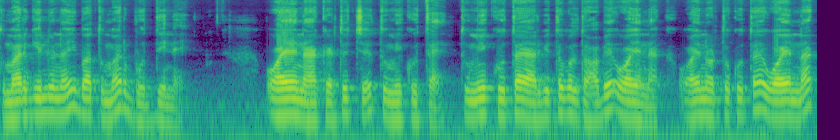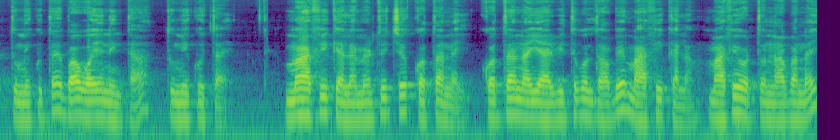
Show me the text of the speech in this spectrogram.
তোমার গিলু নাই বা তোমার বুদ্ধি নাই। ওয়েনাক এর হচ্ছে তুমি কোথায়? তুমি কোথায় আরবিতে বলতে হবে ওয়েনাক ওয়েন অর্থ কোথায়? ওয়েনাক তুমি কোথায় বা ওয়েনিনতা তুমি কোথায়? মাফি কালাম এর হচ্ছে কথা নাই। কথা নাই আরবিতে বলতে হবে মাফি কালাম। মাফি অর্থ না বানাই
